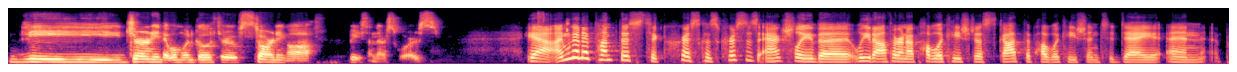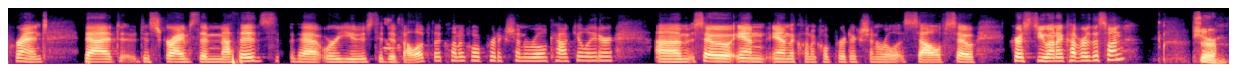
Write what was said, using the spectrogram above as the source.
the journey that one would go through starting off based on their scores. Yeah, I'm going to punt this to Chris because Chris is actually the lead author on a publication, just got the publication today in print that describes the methods that were used to develop the clinical prediction rule calculator. Um, so, and, and the clinical prediction rule itself. So, Chris, do you want to cover this one? Sure.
